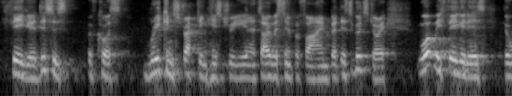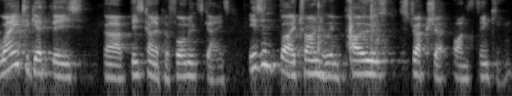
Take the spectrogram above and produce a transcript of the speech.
figured, this is of course reconstructing history and it's oversimplifying, but it's a good story. What we figured is the way to get these, uh, these kind of performance gains isn't by trying to impose structure on thinking,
